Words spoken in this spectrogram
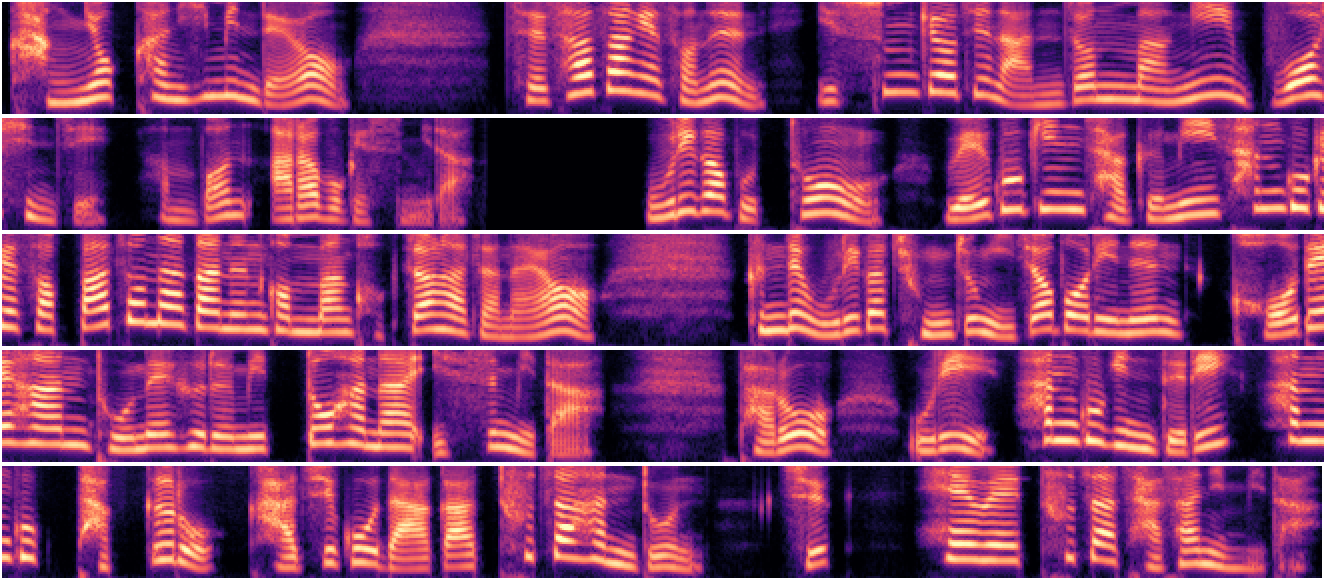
강력한 힘인데요. 제 4장에서는 이 숨겨진 안전망이 무엇인지 한번 알아보겠습니다. 우리가 보통 외국인 자금이 한국에서 빠져나가는 것만 걱정하잖아요. 근데 우리가 종종 잊어버리는 거대한 돈의 흐름이 또 하나 있습니다. 바로 우리 한국인들이 한국 밖으로 가지고 나가 투자한 돈, 즉 해외 투자 자산입니다.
